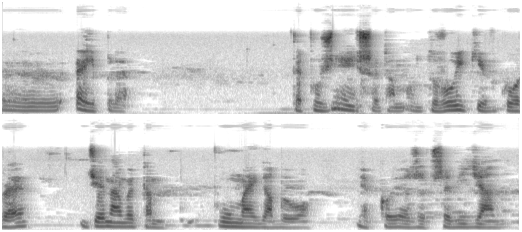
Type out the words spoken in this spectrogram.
yy, Apple. Te późniejsze tam od dwójki w górę, gdzie nawet tam pół mega było, jak kojarzę, przewidziane.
